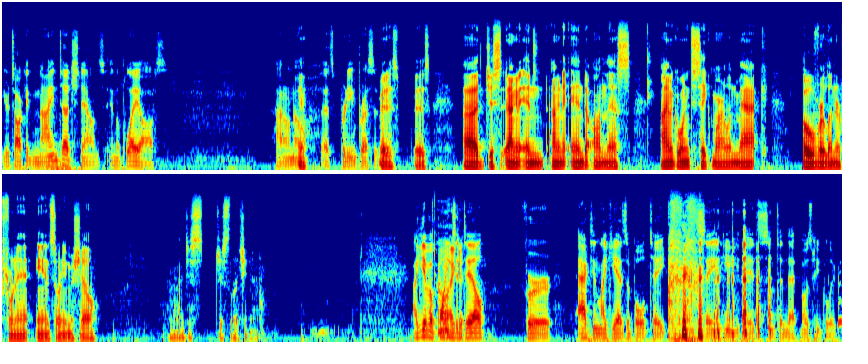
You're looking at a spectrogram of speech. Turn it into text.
You're talking nine touchdowns in the playoffs. I don't know. Yeah. That's pretty impressive. It is. It is. Uh, just I'm gonna end. I'm gonna end on this. I'm going to take Marlon Mack over Leonard Fournette and Sony Michel. Uh, just, just let you know. I give a point like to it. Dale for acting like he has a bold take and saying he is something that most people agree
